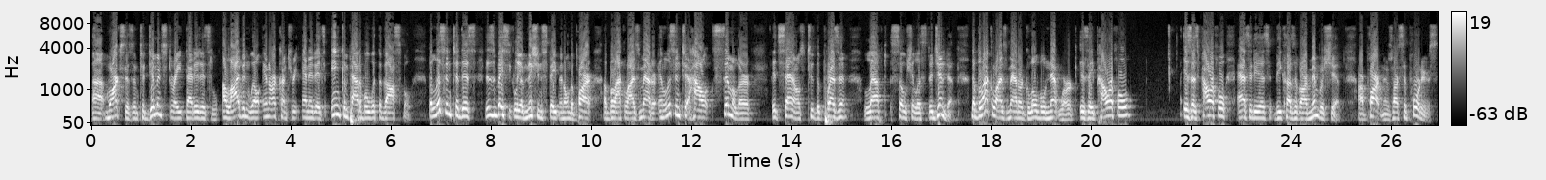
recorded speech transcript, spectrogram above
uh, Marxism to demonstrate that it is alive and well in our country and it is incompatible with the gospel. But listen to this. This is basically a mission statement on the part of Black Lives Matter. And listen to how similar it sounds to the present left socialist agenda. The Black Lives Matter Global Network is a powerful is as powerful as it is because of our membership, our partners, our supporters,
